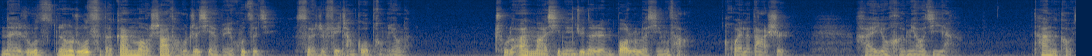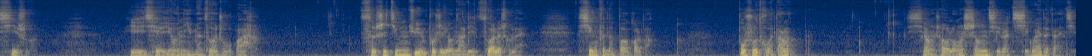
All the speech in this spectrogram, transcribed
乃如此仍如此的甘冒杀头之险维护自己，算是非常够朋友了。除了暗骂信陵君的人暴露了行藏，坏了大事，还有何妙计呀？叹了口气说：“一切由你们做主吧。”此时京俊不知由哪里钻了出来，兴奋地报告道：“部署妥当了。”项少龙升起了奇怪的感觉。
